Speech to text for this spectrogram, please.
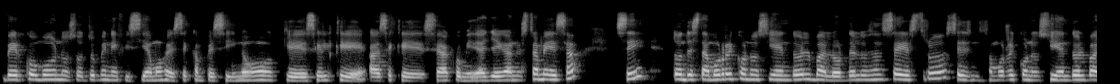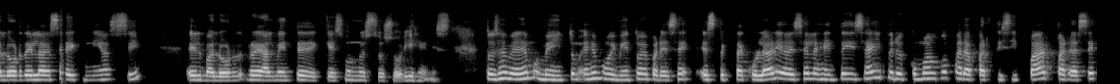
ver cómo nosotros beneficiamos a ese campesino que es el que hace que esa comida llegue a nuestra mesa, ¿sí? Donde estamos reconociendo el valor de los ancestros, estamos reconociendo el valor de las etnias, ¿sí? El valor realmente de qué son nuestros orígenes. Entonces, a mí ese movimiento, ese movimiento me parece espectacular y a veces la gente dice, ay, pero ¿cómo hago para participar, para hacer?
